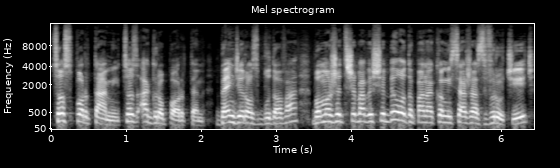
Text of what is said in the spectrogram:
Co z portami? Co z agroportem? Będzie rozbudowa? Bo może trzeba by się było do pana komisarza zwrócić,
